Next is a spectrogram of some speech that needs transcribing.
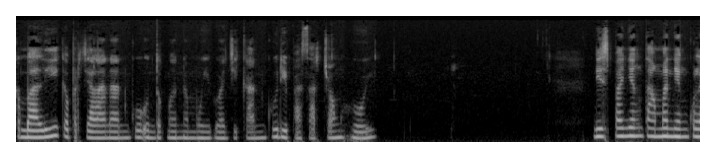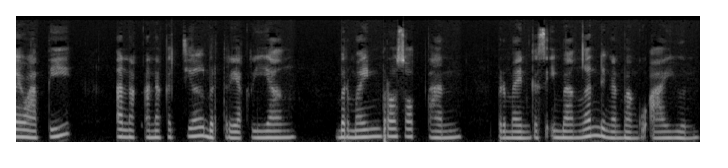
Kembali ke perjalananku untuk menemui wajikanku di pasar Chonghui. Di sepanjang taman yang kulewati, anak-anak kecil berteriak riang, bermain perosotan, bermain keseimbangan dengan bangku ayun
